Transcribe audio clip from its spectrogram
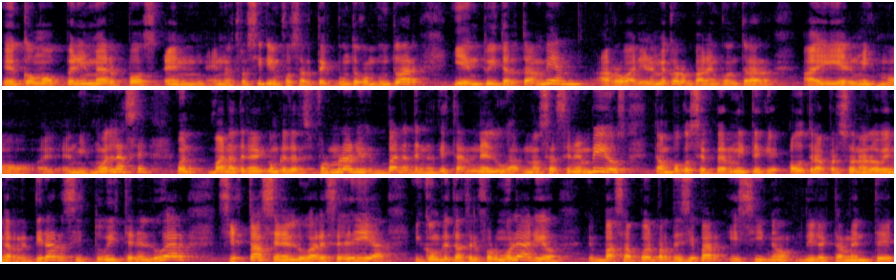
eh, como primer post en, nuestro sitio infocertec.com.ar y en Twitter también, arroba Mejor, van a encontrar ahí el mismo, el, mismo enlace. Bueno, van a tener que completar ese formulario y van a tener que estar en el lugar. No se hacen envíos, tampoco se permite que otra persona lo venga a retirar. Si estuviste en el lugar, si estás en el lugar ese día y completaste el formulario, vas a poder participar y si no, directamente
